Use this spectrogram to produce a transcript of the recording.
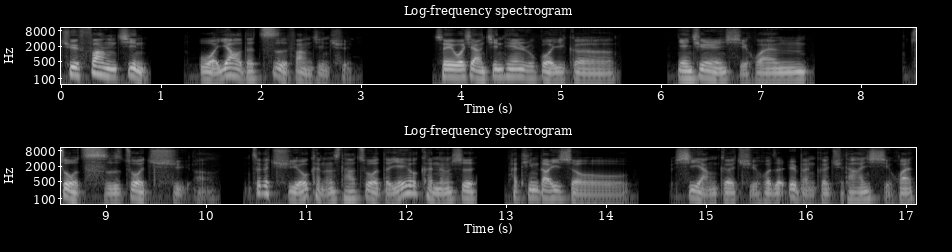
去放进我要的字放进去。所以我想，今天如果一个年轻人喜欢作词作曲啊，这个曲有可能是他做的，也有可能是他听到一首。西洋歌曲或者日本歌曲，他很喜欢，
